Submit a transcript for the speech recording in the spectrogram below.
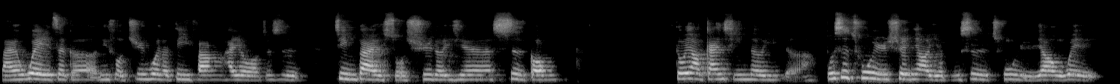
来为这个你所聚会的地方，还有就是敬拜所需的一些事工，都要甘心乐意的，不是出于炫耀，也不是出于要为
